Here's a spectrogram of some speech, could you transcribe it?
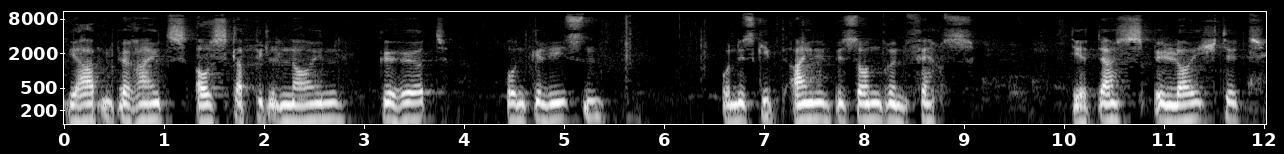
Wir haben bereits aus Kapitel 9 gehört und gelesen. Und es gibt einen besonderen Vers, der das beleuchtet,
